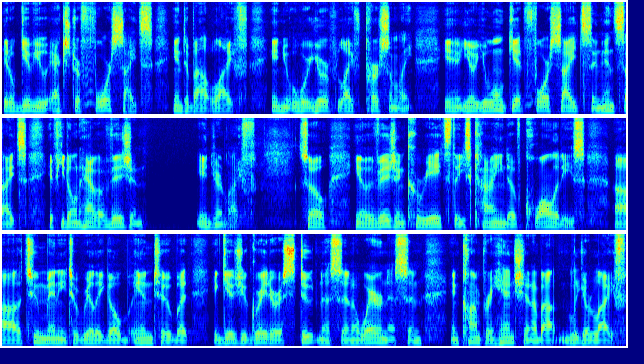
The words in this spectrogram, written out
it'll give you extra foresights into about life in your, your life personally. You, you know, you won't get foresights and insights if you don't have a vision in your life. So, you know, the vision creates these kind of qualities, uh, too many to really go into, but it gives you greater astuteness and awareness and, and comprehension about your life.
